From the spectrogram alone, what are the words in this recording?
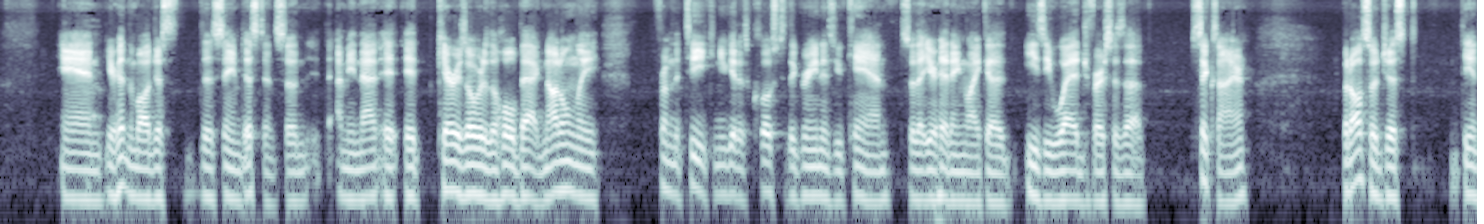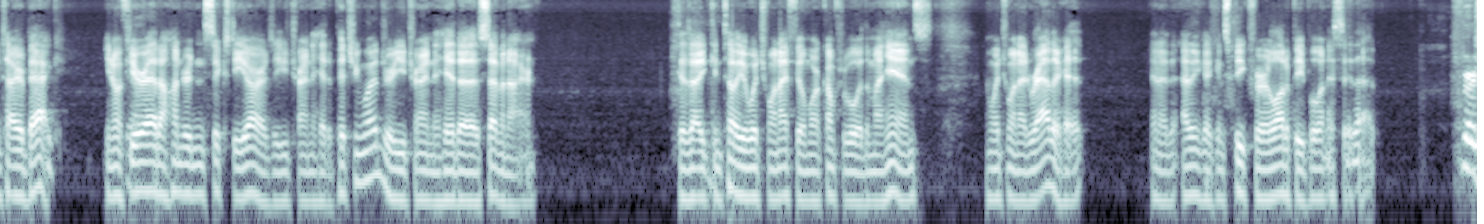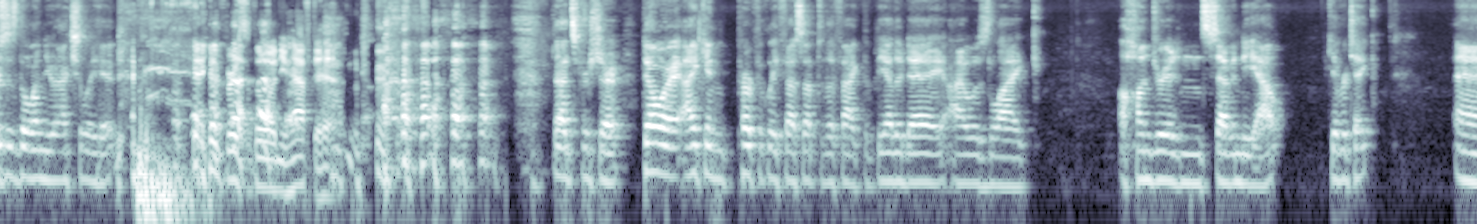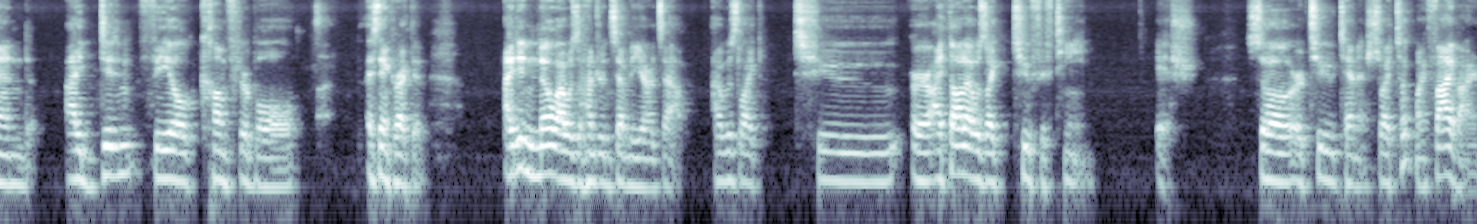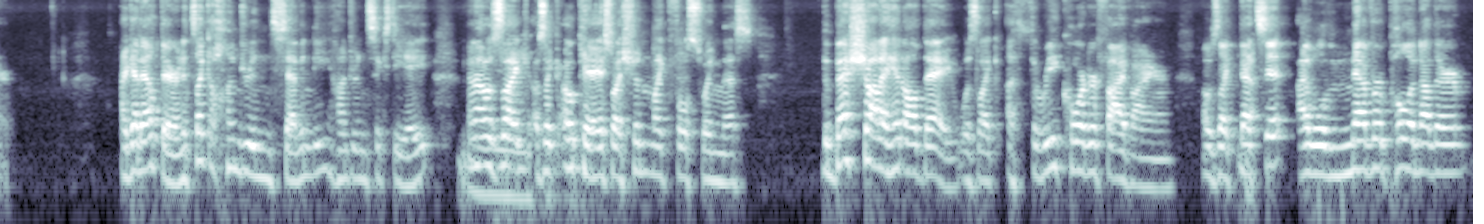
And you're hitting the ball just the same distance. So I mean that it, it carries over to the whole bag. Not only from the tee, can you get as close to the green as you can so that you're hitting like a easy wedge versus a six iron, but also just the entire bag. You know, if yeah. you're at 160 yards, are you trying to hit a pitching wedge or are you trying to hit a seven iron? Because I can tell you which one I feel more comfortable with in my hands. And which one I'd rather hit. And I, I think I can speak for a lot of people when I say that. Versus the one you actually hit. Versus the one you have to hit. That's for sure. Don't worry, I can perfectly fess up to the fact that the other day I was like 170 out, give or take. And I didn't feel comfortable. I stand corrected. I didn't know I was 170 yards out. I was like two, or I thought I was like 215 ish. So, or 210 ish. So I took my five iron. I got out there and it's like 170, 168. And I was like, I was like, okay, so I shouldn't like full swing this. The best shot I hit all day was like a three quarter five iron. I was like, that's yeah. it. I will never pull another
